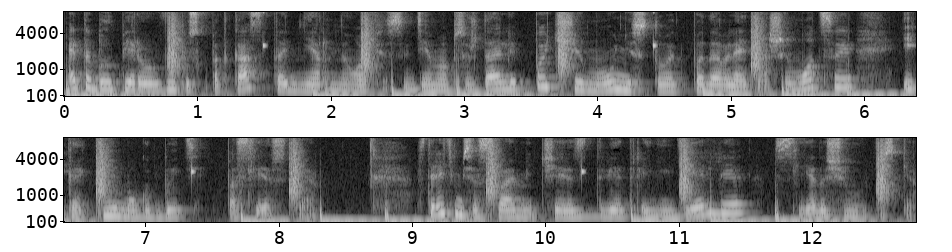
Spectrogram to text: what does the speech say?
Это был первый выпуск подкаста «Нервный офис», где мы обсуждали, почему не стоит подавлять наши эмоции и какие могут быть последствия. Встретимся с вами через 2-3 недели в следующем выпуске.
